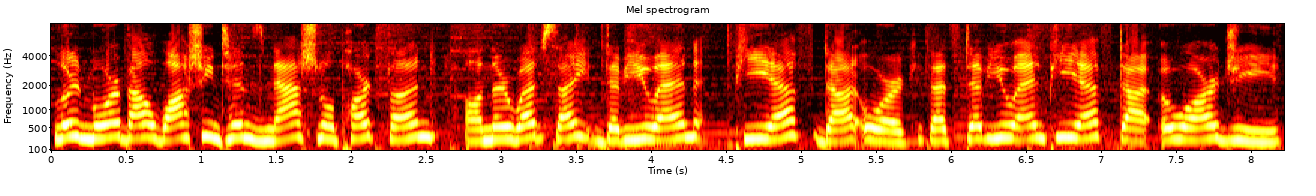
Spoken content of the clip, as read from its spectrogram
Learn more about Washington's National Park Fund on their website, WNPF.org. That's WNPF.org.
